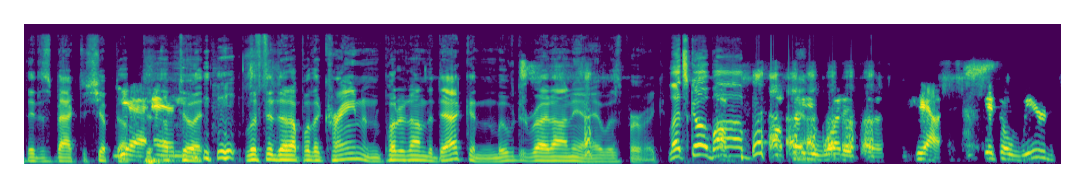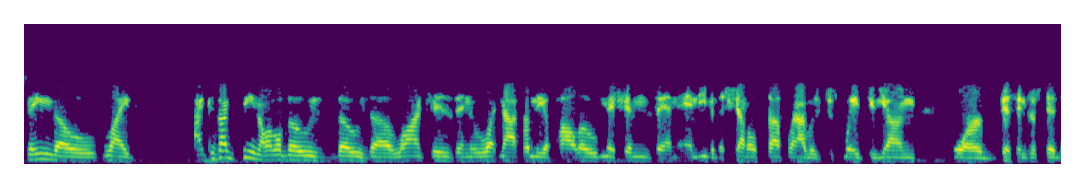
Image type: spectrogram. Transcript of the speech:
They just backed the ship up, Yeah, to, up to it, lifted it up with a crane, and put it on the deck and moved it right on in. It was perfect. Let's go, Bob. I'll tell you what, it's a, yeah, it's a weird thing though. Like, because I've seen all of those those uh, launches and whatnot from the Apollo missions and and even the shuttle stuff when I was just way too young or disinterested.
